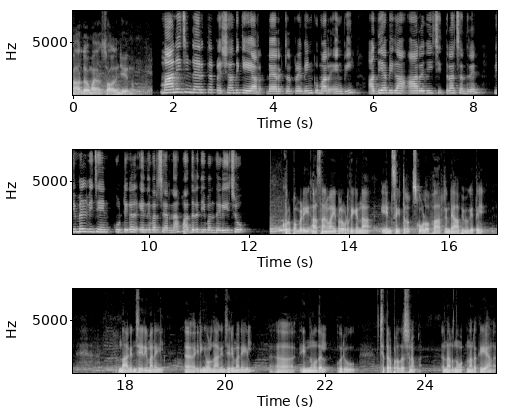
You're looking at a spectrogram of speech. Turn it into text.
ഹാർദവമായ സ്വാഗതം ചെയ്യുന്നു. Managing director Prasanth K R director Praveen Kumar N P അധ്യാപിക ആർ രവി ചിത്ര ചന്ദ്രൻ വിമൽ വിജയൻ കുട്ടികൾ എന്നിവർ ചേർന്ന് ഭദ്രദീപം തെളിയിച്ചു. കുറുപ്പമ്പടി ആസ്ഥാനമായി പ്രവർത്തിക്കുന്ന എൻസീറ്റർ സ്കൂൾ ഓഫ് ആർട്ടിന്റെ ആഭിമുഖ്യത്തിൽ നാഗഞ്ചേരി മനയിൽ ഇരിങ്ങോൾ നാഗഞ്ചേരി മനയിൽ ഇന്നു മുതൽ ഒരു ചിത്രപ്രദർശനം നടന്നു നടക്കുകയാണ്.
